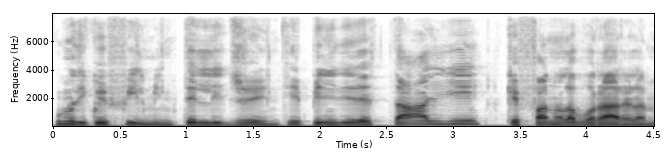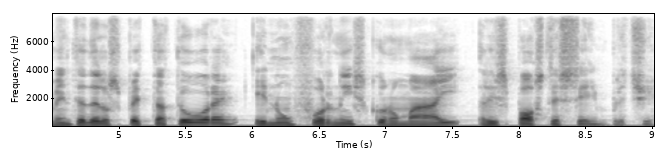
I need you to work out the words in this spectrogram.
uno di quei film intelligenti e pieni di dettagli che fanno lavorare la mente dello spettatore e non forniscono mai risposte semplici.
